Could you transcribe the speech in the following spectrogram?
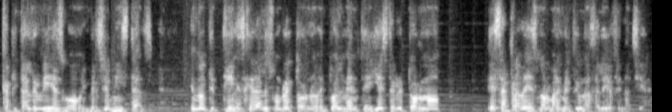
capital de riesgo o inversionistas, en donde tienes que darles un retorno eventualmente y este retorno es a través normalmente de una salida financiera.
